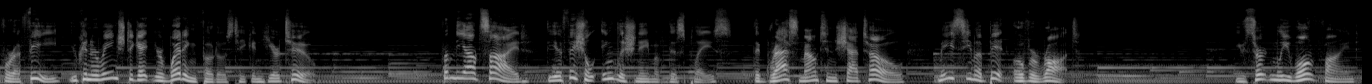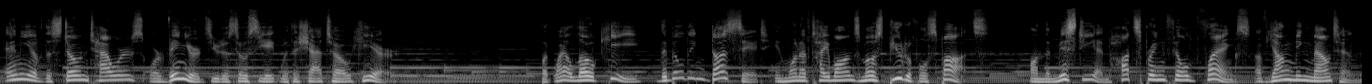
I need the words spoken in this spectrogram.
For a fee, you can arrange to get your wedding photos taken here too. From the outside, the official English name of this place, the Grass Mountain Chateau, may seem a bit overwrought. You certainly won't find any of the stone towers or vineyards you'd associate with a chateau here. But while low key, the building does sit in one of Taiwan's most beautiful spots, on the misty and hot spring filled flanks of Yangming Mountain.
